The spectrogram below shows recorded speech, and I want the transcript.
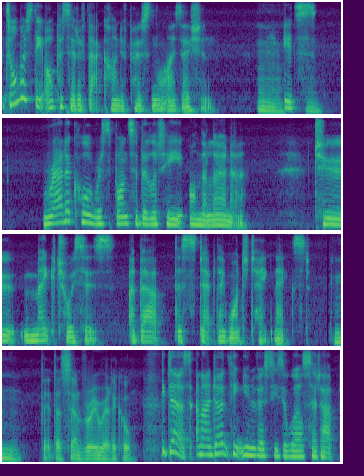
It's almost the opposite of that kind of personalization. Mm, it's mm. radical responsibility on the learner to make choices about the step they want to take next. Hmm, that does sound very radical. It does. And I don't think universities are well set up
